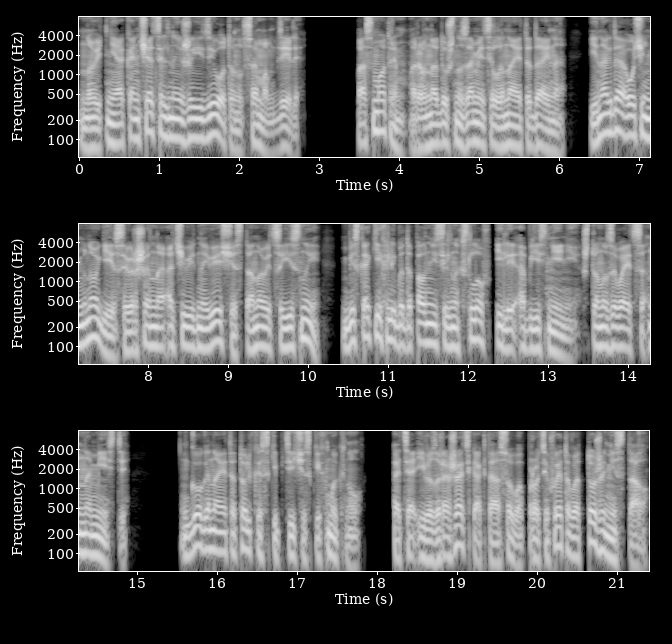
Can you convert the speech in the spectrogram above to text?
Но ведь не окончательный же идиот он в самом деле. Посмотрим, равнодушно заметила на это Дайна. Иногда очень многие совершенно очевидные вещи становятся ясны, без каких-либо дополнительных слов или объяснений, что называется на месте. Гога на это только скептически хмыкнул, хотя и возражать как-то особо против этого тоже не стал.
